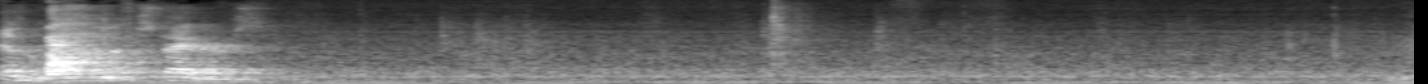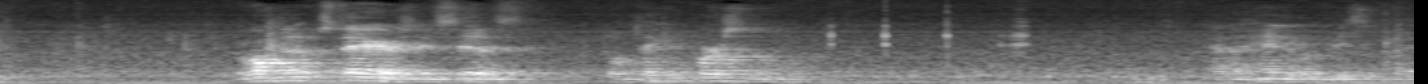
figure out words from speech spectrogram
as we're walking upstairs, we're walking upstairs, and he says, don't take it personally. And I hand him a piece of paper.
